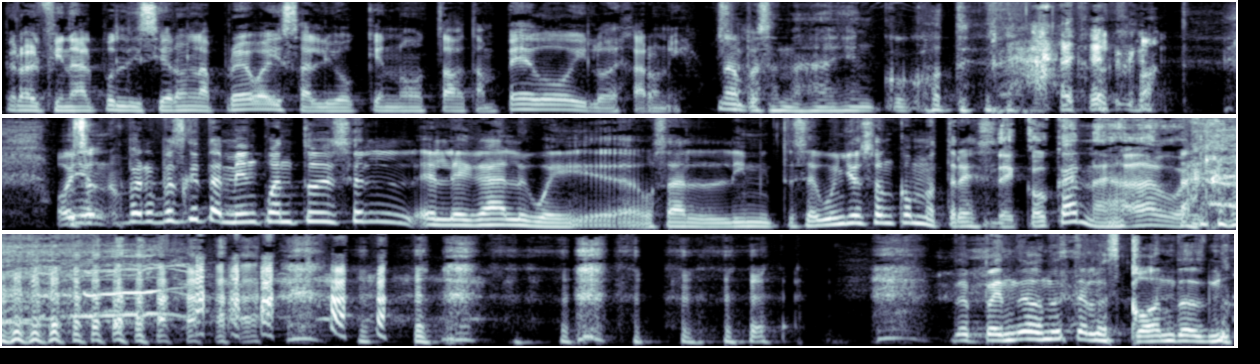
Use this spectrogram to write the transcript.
pero al final pues le hicieron la prueba y salió que no estaba tan pedo y lo dejaron ir. No, pues ahí en cocote. Oye, no, pero pues que también cuánto es el, el legal, güey. Eh, O sea, el límite. Según yo son como tres. De coca nada, güey. Depende de dónde te lo escondas, ¿no?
